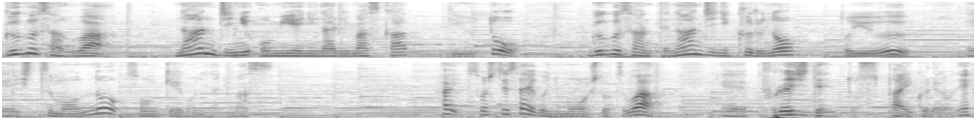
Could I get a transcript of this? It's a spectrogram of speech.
ググさんは何時にお見えになりますか？っていうと、ググさんって何時に来るの？というえー、質問の尊敬語になります。はい。そして最後にもう一つは、えー、プレジデントスパイクレオね。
